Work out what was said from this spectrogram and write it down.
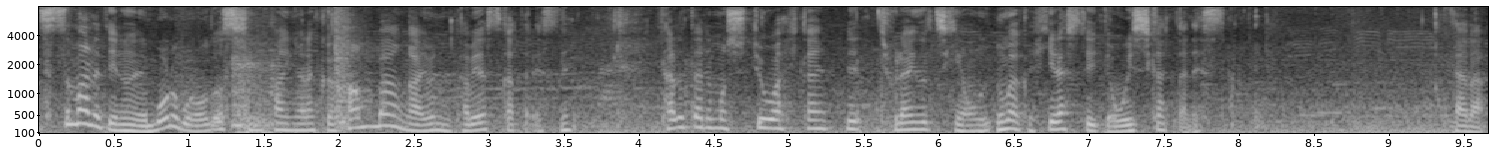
包まれているのでボロボロ落とす心配がなくハンバーガーよりも食べやすかったですね。タルタルも主張は控えてフライドチキンをうまく引き出していて美味しかったです。ただ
